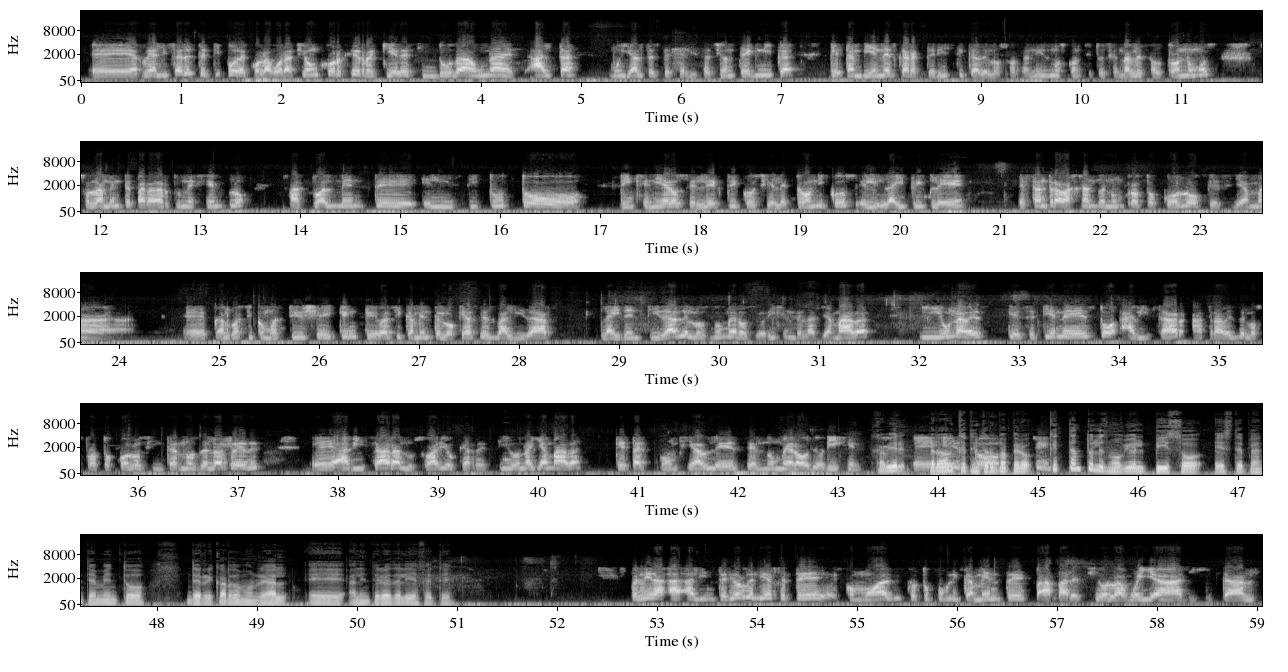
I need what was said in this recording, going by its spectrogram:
Eh, realizar este tipo de colaboración, Jorge, requiere sin duda una alta, muy alta especialización técnica, que también es característica de los organismos constitucionales autónomos. Solamente para darte un ejemplo, actualmente el Instituto de Ingenieros Eléctricos y Electrónicos, el, la IEEE, están trabajando en un protocolo que se llama eh, algo así como Steel Shaken, que básicamente lo que hace es validar la identidad de los números de origen de las llamadas y una vez que se tiene esto, avisar a través de los protocolos internos de las redes, eh, avisar al usuario que recibe una llamada qué tan confiable es el número de origen. Javier, eh, perdón que te interrumpa, pero ¿qué tanto les movió el piso este planteamiento de Ricardo Monreal eh, al interior del IFT? Pues mira, al interior del IFT, como has visto tú públicamente, apareció la huella digital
